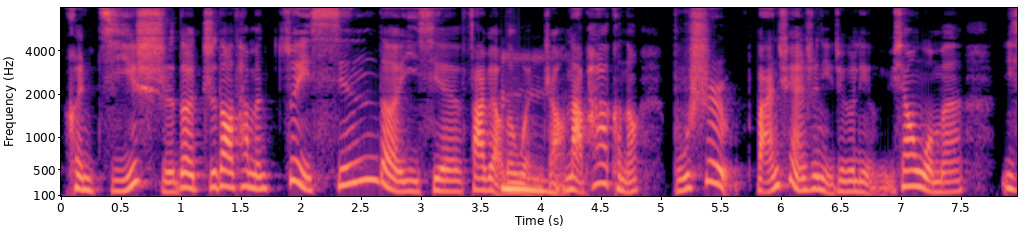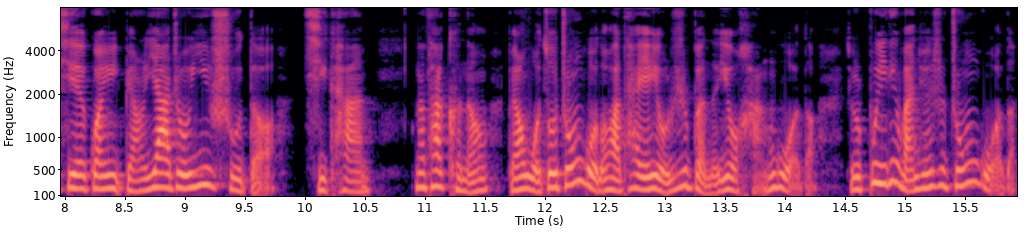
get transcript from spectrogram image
很及时的知道他们最新的一些发表的文章，哪怕可能不是完全是你这个领域，像我们一些关于比方说亚洲艺术的期刊。那它可能，比方我做中国的话，它也有日本的，也有韩国的，就是不一定完全是中国的。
